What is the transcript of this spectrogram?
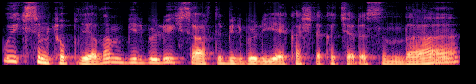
Bu ikisini toplayalım. 1 bölü x artı 1 bölü y kaçta kaç arasında?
